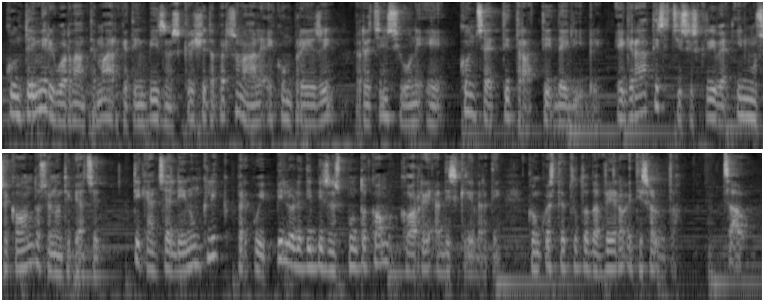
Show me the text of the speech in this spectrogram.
con temi riguardanti marketing, business, crescita personale e compresi recensioni e concetti tratti dai libri. È gratis, ci si iscrive in un secondo, se non ti piace ti cancelli in un clic, per cui pilloledibusiness.com corri ad iscriverti. Con questo è tutto davvero e ti saluto. Ciao!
